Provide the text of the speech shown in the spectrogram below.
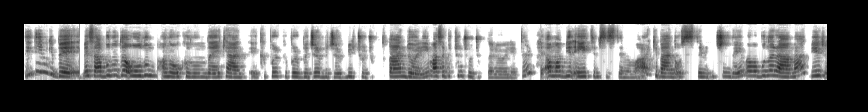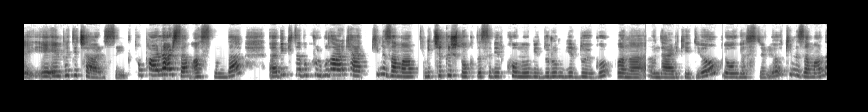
Dediğim gibi mesela bunu da oğlum anaokulundayken e, kıpır kıpır bıcır bıcır bir çocuktu. Ben de öyleyim. Aslında bütün çocuklar öyledir. Ama bir eğitim sistemi var ki ben de o sistemin içindeyim ama buna rağmen bir e, empati çağrısıydı. Toparlarsam aslında e, bir kitabı kurgularken kimi zaman bir çıkış noktası, bir konu, bir durum, bir duygu bana önderlik ediyor, yol gösteriyor. Kimi zaman da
